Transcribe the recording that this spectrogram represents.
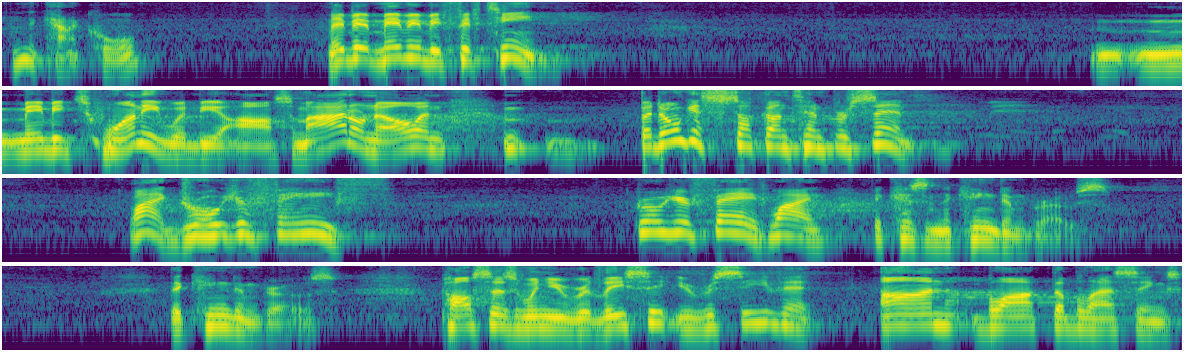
Isn't it kind of cool? Maybe, maybe it'd be 15. Maybe 20 would be awesome. I don't know. And, but don't get stuck on 10%. Why? Grow your faith. Grow your faith. Why? Because in the kingdom grows. The kingdom grows. Paul says, when you release it, you receive it. Unblock the blessings.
